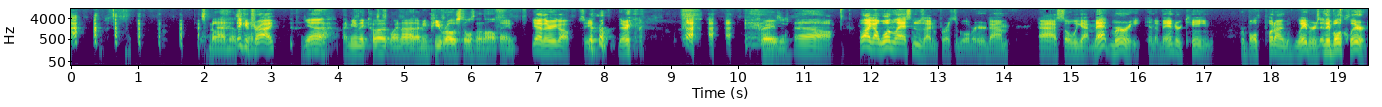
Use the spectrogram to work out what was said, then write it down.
but- It's madness. They could man. try. Yeah, I mean they could. Why not? I mean Pete Rose still's in the Hall of Fame. Yeah, there you go. See, there. You Crazy. Oh, well, I got one last news item for us to go over here, Dom. Uh, so we got Matt Murray and Evander Kane were both put on waivers, and they both cleared,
